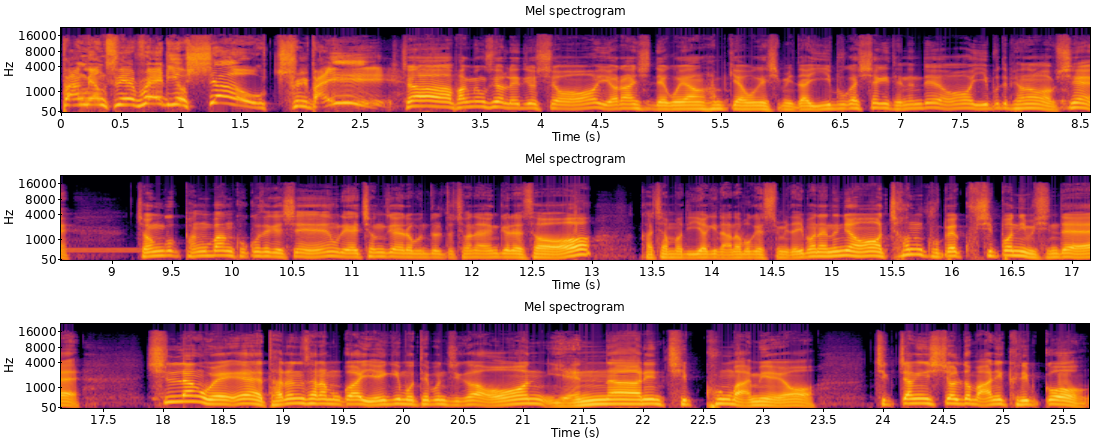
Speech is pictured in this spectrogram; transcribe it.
박명수의 라디오 쇼 출발 자, 박명수의 라디오 쇼 11시 내 고향 함께하고 계십니다. 2부가 시작이 됐는데요. 2부도 변함없이 전국 방방 곳곳에 계신 우리 애청자 여러분들도 전화 연결해서 같이 한번 이야기 나눠보겠습니다. 이번에는요, 1990번님이신데, 신랑 외에 다른 사람과 얘기 못 해본 지가 언 옛날인 집콩맘이에요. 직장인 시절도 많이 그립고,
